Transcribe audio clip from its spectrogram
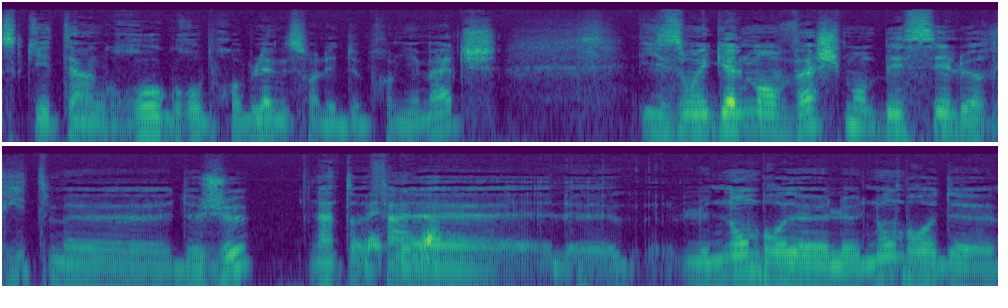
ce qui était un gros gros problème sur les deux premiers matchs. Ils ont également vachement baissé le rythme de jeu. Enfin, le, le, nombre, de, le nombre de,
